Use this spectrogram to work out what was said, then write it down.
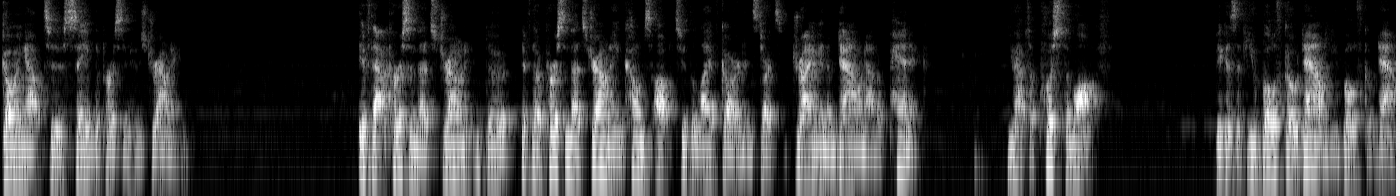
going out to save the person who's drowning. If that person that's drowning, the if the person that's drowning comes up to the lifeguard and starts dragging them down out of panic, you have to push them off because if you both go down, you both go down.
